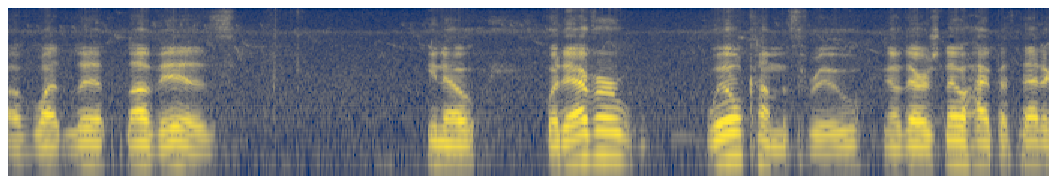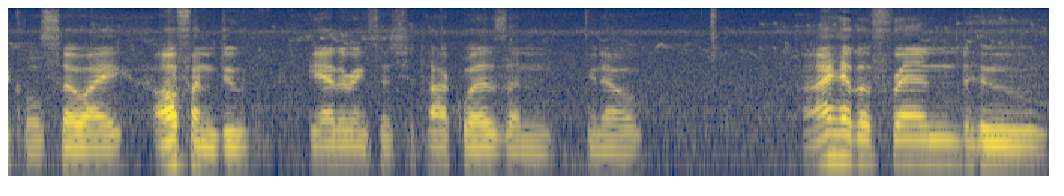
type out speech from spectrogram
of what love is, you know, whatever will come through, you know, there's no hypotheticals, so I often do gatherings in Chautauquas and, you know, I have a friend who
